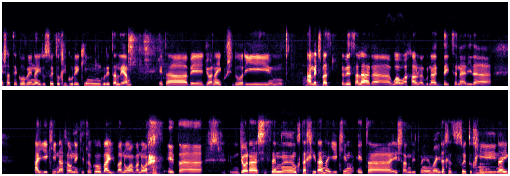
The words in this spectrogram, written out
esateko be nahi duzu etorri gurekin gure taldean. Eta be Joana ikusi du hori mm, amets bezala, da wow, ahau laguna deitzen ari da haiekin ahaunek itoko, bai, banoa, banoa. eta mm, joara hasi zen uh, urta jiran haiekin, eta esan dit, maida, ez duzu etuki nahi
